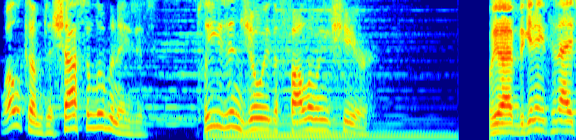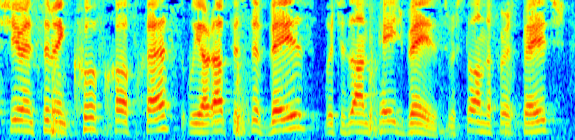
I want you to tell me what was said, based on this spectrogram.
Welcome to Shas Illuminated. Please enjoy the following shir. We are beginning tonight's shir in Siman Kuf Chav Ches. We are up to Sif Beis, which is on page Beis. We're still on the first page,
